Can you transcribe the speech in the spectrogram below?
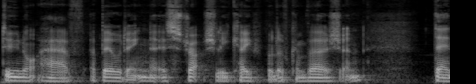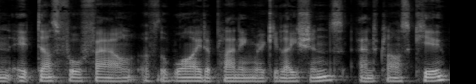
do not have a building that is structurally capable of conversion, then it does fall foul of the wider planning regulations and Class Q.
